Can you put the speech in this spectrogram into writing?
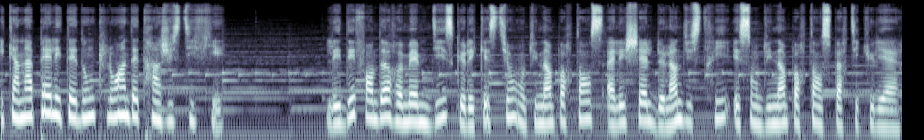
et qu'un appel était donc loin d'être injustifié. Les défendeurs eux-mêmes disent que les questions ont une importance à l'échelle de l'industrie et sont d'une importance particulière.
